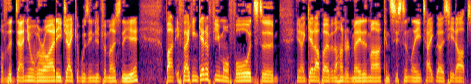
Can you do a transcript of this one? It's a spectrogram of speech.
Of the Daniel variety. Jacob was injured for most of the year. But if they can get a few more forwards to, you know, get up over the 100 metre mark consistently, take those hit ups,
